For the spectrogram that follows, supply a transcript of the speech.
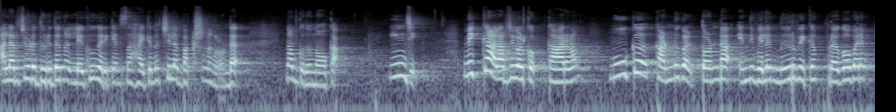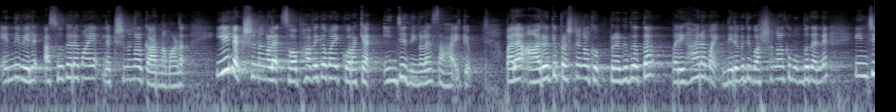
അലർജിയുടെ ദുരിതങ്ങൾ ലഘൂകരിക്കാൻ സഹായിക്കുന്ന ചില ഭക്ഷണങ്ങളുണ്ട്. നമുക്കൊന്ന് നോക്കാം. ഇഞ്ചി. മിക്ക അലർജികൾക്കും കാരണം മൂക്ക് കണ്ണുകൾ തൊണ്ട എന്നിവയിലെ നീർവീക്കം പ്രകോപനം എന്നിവയിലെ അസുഖകരമായ ലക്ഷണങ്ങൾ കാരണമാണ്. ഈ ലക്ഷണങ്ങളെ സ്വാഭാവികമായി കുറയ്ക്കാൻ ഇഞ്ചി നിങ്ങളെ സഹായിക്കും. പല ആരോഗ്യ പ്രശ്നങ്ങൾക്കും പ്രകൃതിദത്ത പരിഹാരമായി നിരവധി വർഷങ്ങൾക്ക് മുമ്പ് തന്നെ ഇഞ്ചി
